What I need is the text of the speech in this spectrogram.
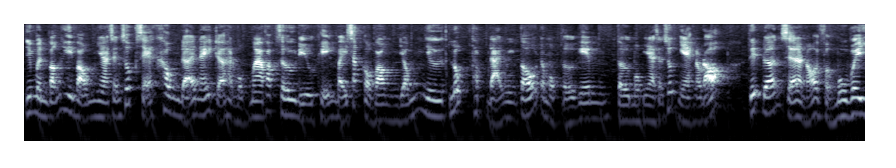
Nhưng mình vẫn hy vọng nhà sản xuất sẽ không để nấy trở thành một ma pháp sư điều khiển bảy sắc cầu vòng giống như lúc thập đại nguyên tố trong một tựa game từ một nhà sản xuất nhạc nào đó. Tiếp đến sẽ là nói về phần movie.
